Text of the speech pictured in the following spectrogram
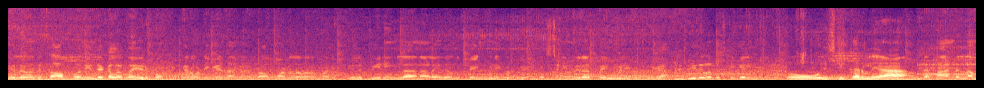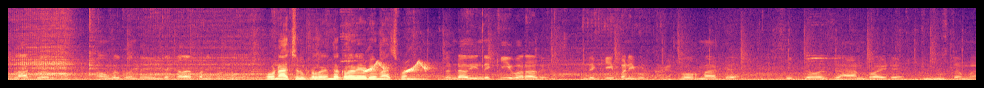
இதில் வந்து டாப் வந்து இந்த கலர் தான் இருக்கும். ஸ்டிக்கர் கேட்டாங்க டாப் மாடலில் வர மாதிரி. இதில் பீடிங் இல்லாதனால இதை வந்து பெயிண்ட் பண்ணி கொடுக்குறேன் மிரர் பெயிண்ட் பண்ணி கொடுத்துருக்கேன் இது வந்து ஸ்டிக்கரிங் பண்ணி. ஓ ஸ்டிக்கர் இல்லையா? இந்த ஹேண்டெல்லாம் பிளாக்ல இருக்கும். அவங்களுக்கு வந்து இந்த கலர் பண்ணி கொடுத்துருக்கேன். ஓ நேச்சுரல் கலர் இந்த கலரை எப்படி மேட்ச் பண்ணுங்க ரெண்டாவது இந்த கீ வராது. இந்த கீ பண்ணி கொடுத்துருக்கேன். Floor mat seat covers Android system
